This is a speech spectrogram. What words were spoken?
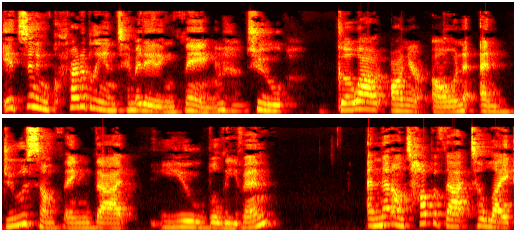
it's an incredibly intimidating thing Mhm. to go out on your own and do something that you believe in. And then on top of that, to like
